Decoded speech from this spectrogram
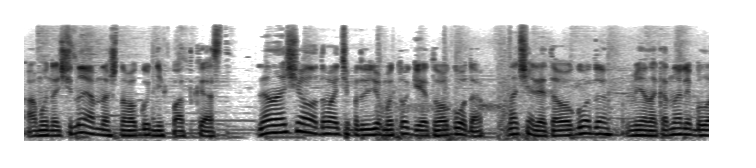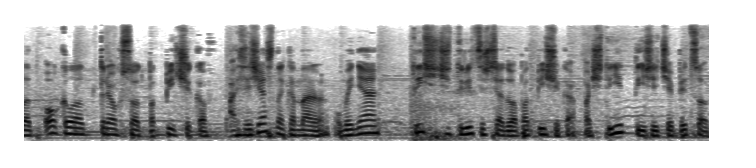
А мы начинаем наш новогодний подкаст. Для начала давайте подведем итоги этого года. В начале этого года у меня на канале было около 300 подписчиков, а сейчас на канале у меня 1462 подписчика, почти 1500.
